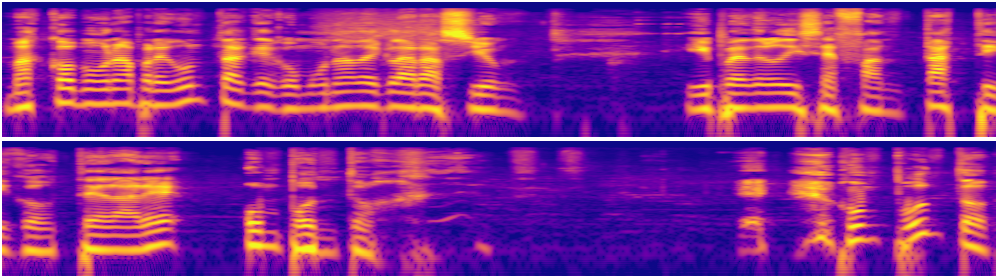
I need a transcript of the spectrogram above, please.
más como una pregunta que como una declaración. Y Pedro dice, fantástico, te daré un punto. un punto.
